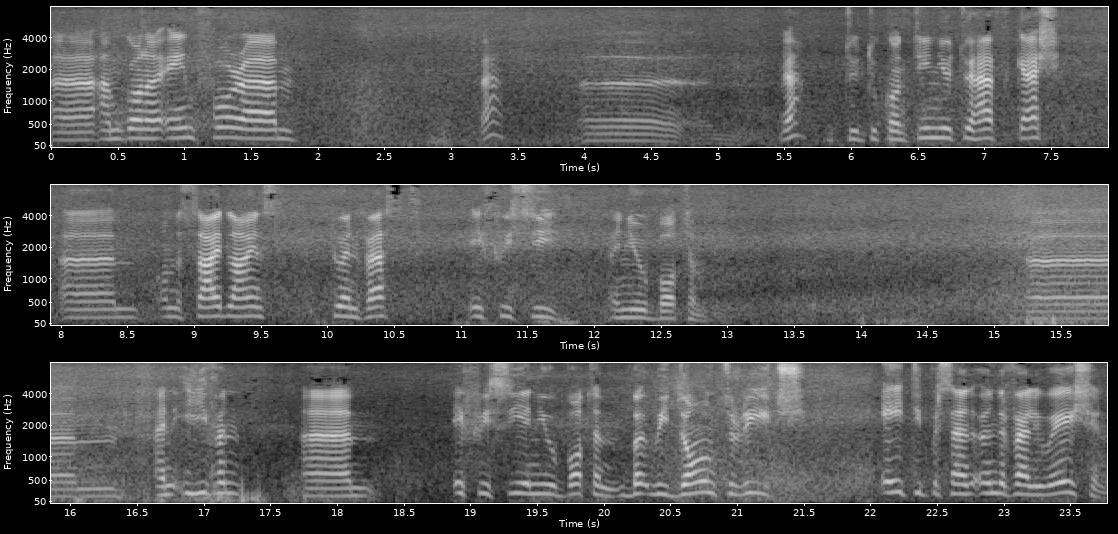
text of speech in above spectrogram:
uh, I'm gonna aim for um, yeah, yeah to, to continue to have cash um, on the sidelines to invest if we see a new bottom. Um, and even um, if we see a new bottom but we don't reach 80% undervaluation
